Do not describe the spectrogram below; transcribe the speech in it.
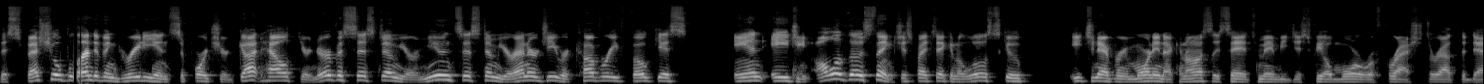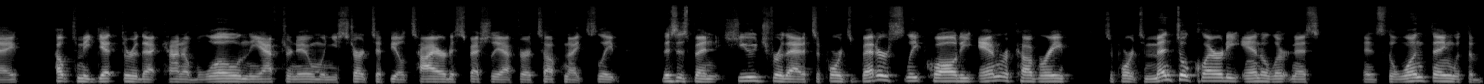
The special blend of ingredients supports your gut health, your nervous system, your immune system, your energy, recovery, focus, and aging. All of those things just by taking a little scoop each and every morning. I can honestly say it's made me just feel more refreshed throughout the day. Helped me get through that kind of low in the afternoon when you start to feel tired, especially after a tough night's sleep. This has been huge for that. It supports better sleep quality and recovery, supports mental clarity and alertness and it's the one thing with the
